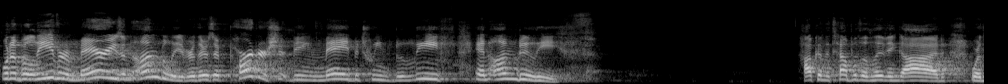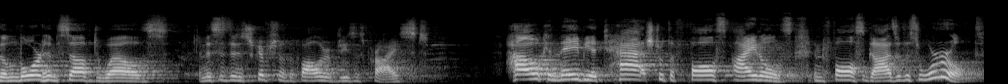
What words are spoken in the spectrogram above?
When a believer marries an unbeliever, there's a partnership being made between belief and unbelief. How can the temple of the living God, where the Lord Himself dwells, and this is the description of the follower of Jesus Christ, how can they be attached with the false idols and false gods of this world?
